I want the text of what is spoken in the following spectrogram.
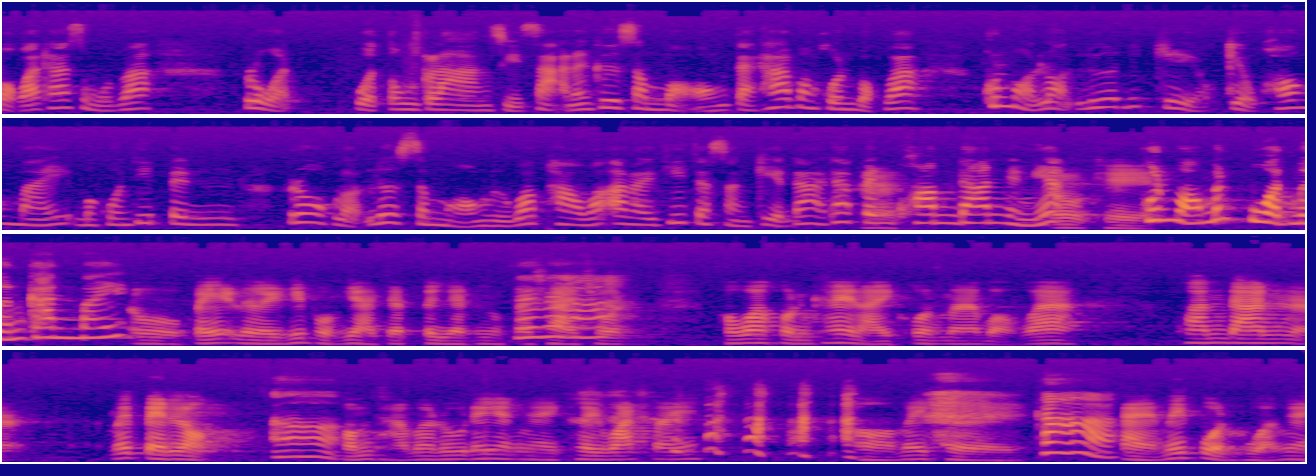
บอกว่าถ้าสมมติว่าปวดปวดตรงกลางศีรษะนั่นคือสมอง แต่ถ้าบางคนบอกว่า คุณหมอหลอดเลือดนี่เกี่ยวเกี่ยวข้องไหมบางคนที่เป็นโรคหลอดเลือดสมอง หรือว่าภาวะอะไรที่จะสังเกตได้ ถ้าเป็นอ่าความดันอย่างเงี้ย โอเคคุณหมอมันปวดเหมือนกันไหม โอ้เป๊ะเลยที่ผมอยากจะเตือนประชาชน เพราะว่าคนไข้หลายคนมาบอกว่า ความดันอะไม่เป็นหรอกเออผมถามว่ารู้ได้ยังไงเคยวัดไหม อ๋อไม่เคย ค่ะแต่ไม่ปวดหัวไง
